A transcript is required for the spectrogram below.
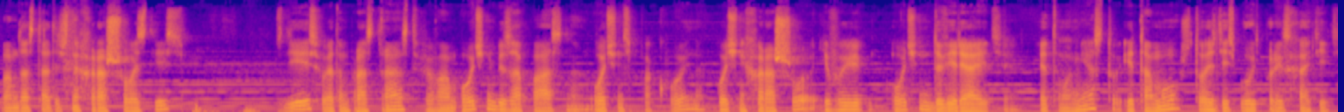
вам достаточно хорошо здесь, здесь, в этом пространстве, вам очень безопасно, очень спокойно, очень хорошо, и вы очень доверяете этому месту и тому, что здесь будет происходить.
